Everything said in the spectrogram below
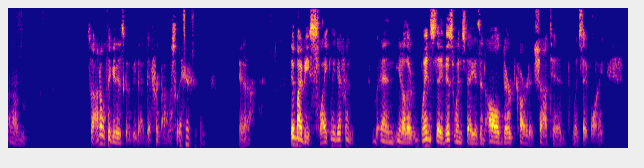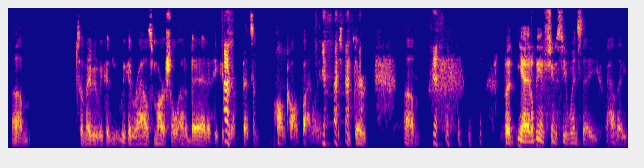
Um, so I don't think it is going to be that different, honestly. Yeah, it might be slightly different. And you know, the Wednesday, this Wednesday is an all dirt card at Sha Tin Wednesday morning. Um, so maybe we could we could rouse Marshall out of bed and he could get up bet some Hong Kong finally. Just be dirt. Um, but yeah, it'll be interesting to see Wednesday how they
